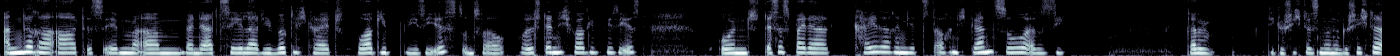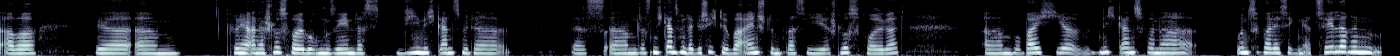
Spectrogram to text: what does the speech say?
andere Art ist eben, ähm, wenn der Erzähler die Wirklichkeit vorgibt, wie sie ist, und zwar vollständig vorgibt, wie sie ist. Und das ist bei der Kaiserin jetzt auch nicht ganz so. Also sie, ich glaube, die Geschichte ist nur eine Geschichte, aber wir ähm, können ja an der Schlussfolgerung sehen, dass die nicht ganz mit der, dass ähm, das nicht ganz mit der Geschichte übereinstimmt, was sie schlussfolgert. Ähm, wobei ich hier nicht ganz von einer unzuverlässigen Erzählerin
